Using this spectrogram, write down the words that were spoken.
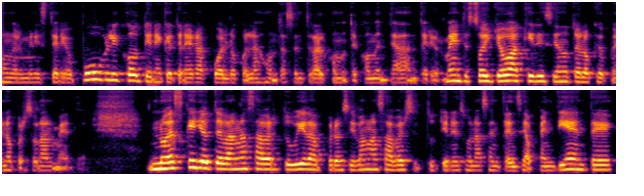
el Ministerio Público, tienen que tener acuerdo con la Junta Central, como te comenté anteriormente. Soy yo aquí diciéndote lo que opino personalmente. No es que ellos te van a saber tu vida, pero sí van a saber si tú tienes una sentencia pendiente,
